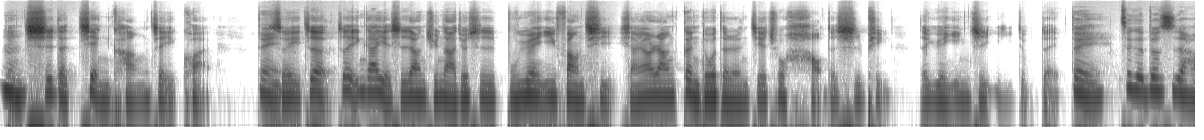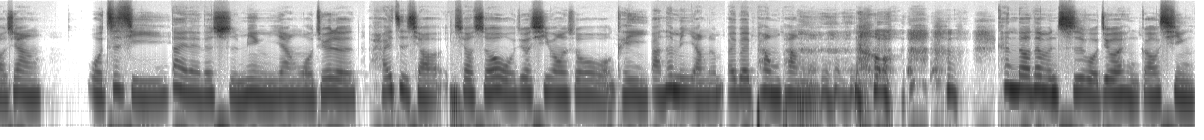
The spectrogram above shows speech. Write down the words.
跟嗯，吃的健康这一块。对，所以这这应该也是让 Gina 就是不愿意放弃，想要让更多的人接触好的食品的原因之一，对不对？对，这个都是好像我自己带来的使命一样。我觉得孩子小小时候，我就希望说我可以把他们养的白白胖胖的，然后看到他们吃，我就会很高兴。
